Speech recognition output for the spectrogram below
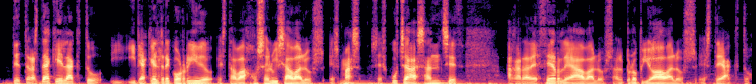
Detrás de aquel acto y de aquel recorrido estaba José Luis Ábalos. Es más, se escucha a Sánchez agradecerle a Ábalos, al propio Ábalos, este acto.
